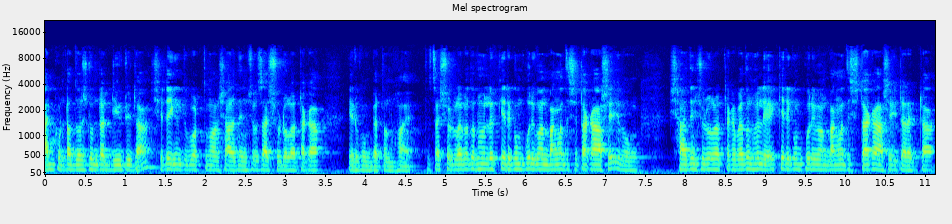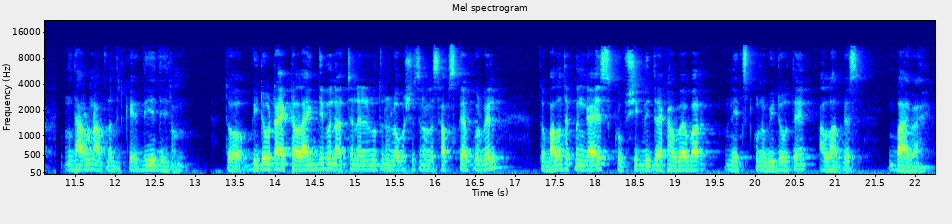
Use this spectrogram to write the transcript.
আট ঘণ্টা, দশ ঘণ্টার ডিউটিটা সেটাই কিন্তু বর্তমান সাড়ে তিনশো, চারশো ডলার টাকা এরকম বেতন হয়। তো চারশো ডলার বেতন হলে কীরকম পরিমাণ বাংলাদেশে টাকা আসে এবং সাড়ে তিনশো ডলার টাকা বেতন হলে কীরকম পরিমাণ বাংলাদেশে টাকা আসে, এটার একটা ধারণা আপনাদেরকে দিয়ে দিলাম। তো ভিডিওটা একটা লাইক দিবেন আর চ্যানেলে নতুন হলে অবশ্যই চ্যানেলে সাবস্ক্রাইব করবেন। তো ভালো থাকবেন গাইস খুব শীঘ্রই দেখা হবে আবার নেক্সট কোনো ভিডিওতে আল্লাহ হাফেজ বাই বাই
